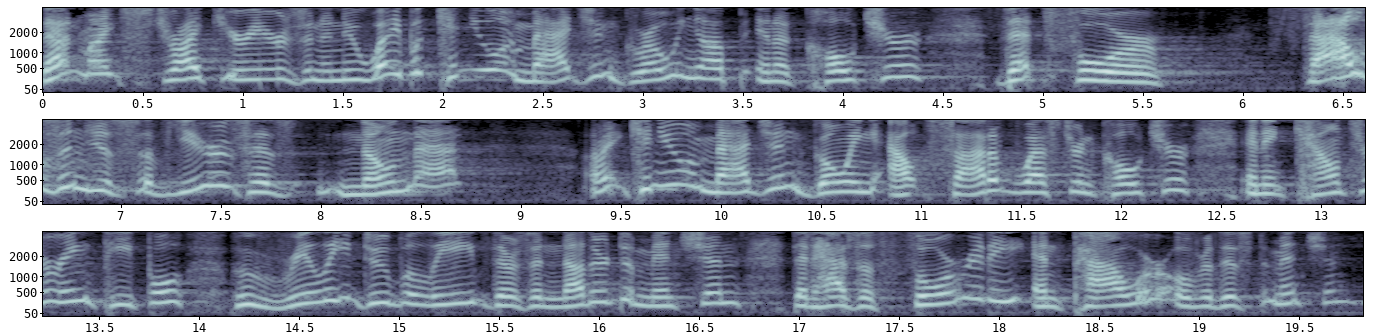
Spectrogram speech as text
that might strike your ears in a new way, but can you imagine growing up in a culture that for thousands of years has known that? I mean, can you imagine going outside of Western culture and encountering people who really do believe there's another dimension that has authority and power over this dimension?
